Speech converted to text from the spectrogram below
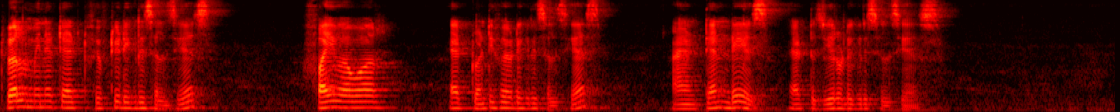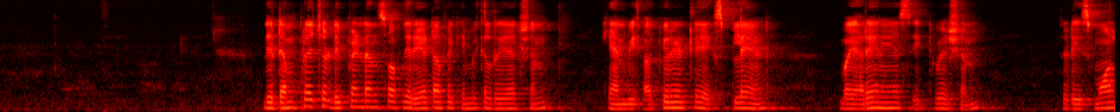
12 minutes at 50 degrees Celsius, 5 hours at 25 degrees Celsius and 10 days at 0 degrees Celsius. The temperature dependence of the rate of a chemical reaction can be accurately explained by Arrhenius equation that is small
